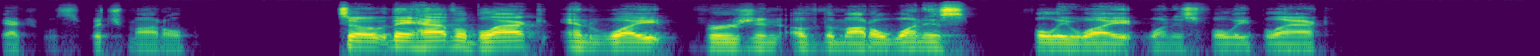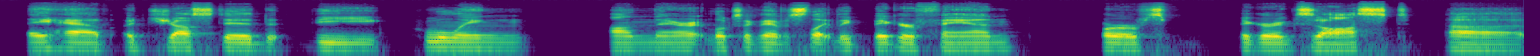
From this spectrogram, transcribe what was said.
the actual Switch model. So they have a black and white version of the model. One is fully white, one is fully black. They have adjusted the cooling on there. It looks like they have a slightly bigger fan or bigger exhaust uh,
